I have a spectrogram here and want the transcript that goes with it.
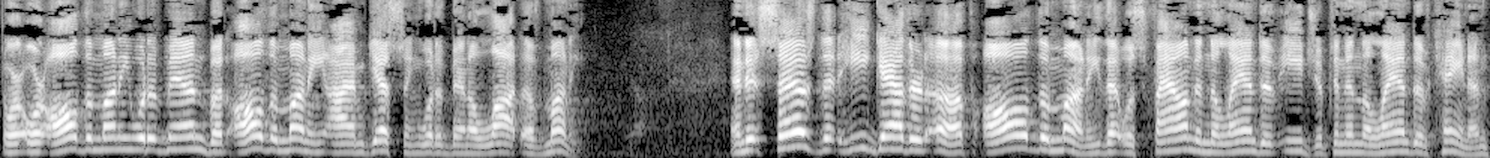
or, or all the money would have been, but all the money, I'm guessing, would have been a lot of money. And it says that he gathered up all the money that was found in the land of Egypt and in the land of Canaan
